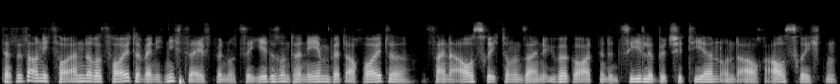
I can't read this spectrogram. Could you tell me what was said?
das ist auch nichts anderes heute, wenn ich nicht Safe benutze. Jedes Unternehmen wird auch heute seine Ausrichtung und seine übergeordneten Ziele budgetieren und auch ausrichten.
